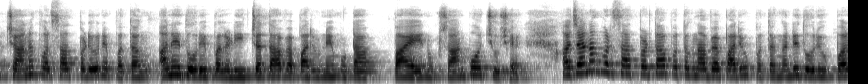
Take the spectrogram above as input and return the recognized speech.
અચાનક વરસાદ પડ્યો અને પતંગ અને દોરે પલળી જતા વેપારીઓને મોટા પાયે નુકસાન પહોંચ્યું છે. અચાનક વરસાદ પડતા પતંગના વેપારીઓ પતંગ અને દોરી ઉપર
